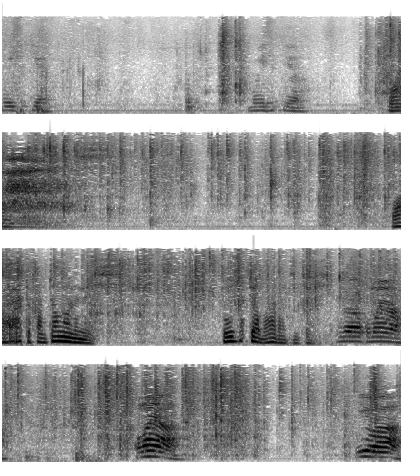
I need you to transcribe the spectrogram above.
뭐 있을게요? 뭐 있을게요? 와. 와, 또 깜짝 놀랐네. 노숙자 봐라, 진짜. 와, 고마야. 고마야. 이리 와.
